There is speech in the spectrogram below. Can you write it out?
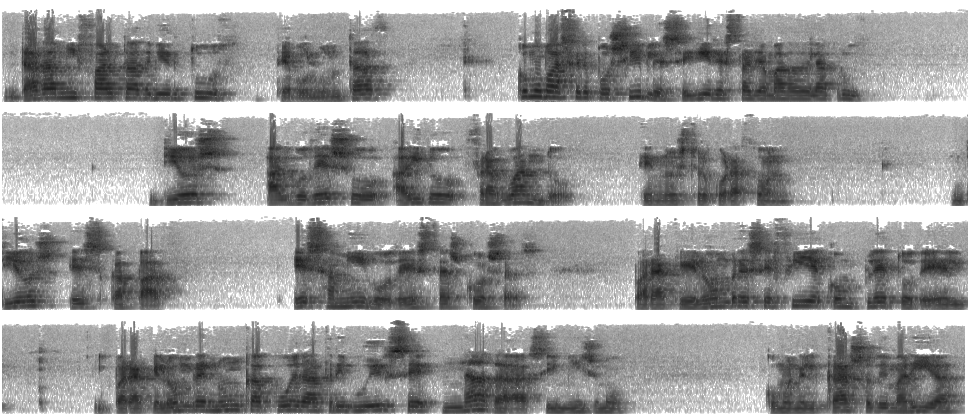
dada mi falta de virtud, de voluntad, ¿cómo va a ser posible seguir esta llamada de la cruz? Dios algo de eso ha ido fraguando en nuestro corazón. Dios es capaz es amigo de estas cosas, para que el hombre se fíe completo de él, y para que el hombre nunca pueda atribuirse nada a sí mismo. Como en el caso de María,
